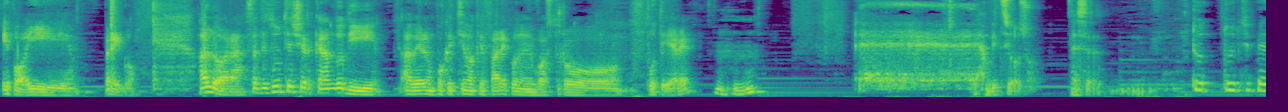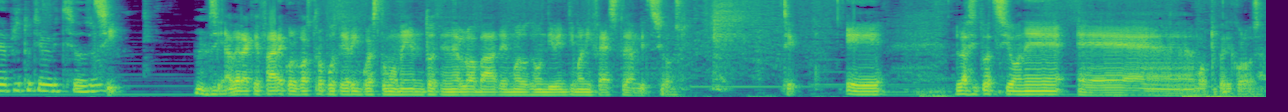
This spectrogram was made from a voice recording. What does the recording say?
e poi prego. Allora, state tutte cercando di avere un pochettino a che fare con il vostro potere, Mhm. è ambizioso. Ess- tu- tutti per, per tutti ambizioso. Sì, Mhm. Sì, avere a che fare col vostro potere in questo momento, tenerlo a bada in modo che non diventi manifesto è ambizioso. Sì. E la situazione è molto pericolosa.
